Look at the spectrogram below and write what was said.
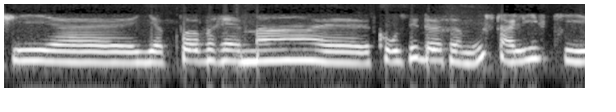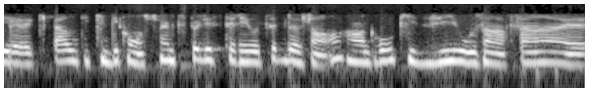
Puis euh, il n'a pas vraiment euh, causé de remous. C'est un livre qui, euh, qui parle, qui déconstruit un petit peu les stéréotypes de genre. En gros, qui dit aux enfants, euh,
